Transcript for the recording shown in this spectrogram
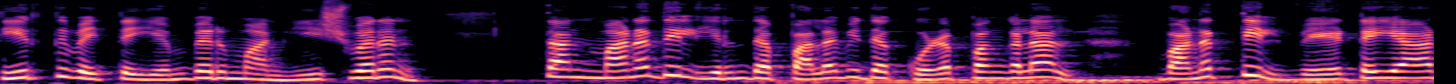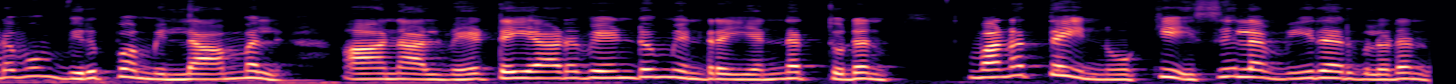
தீர்த்து வைத்த எம்பெருமான் ஈஸ்வரன் தன் மனதில் இருந்த பலவித குழப்பங்களால் வனத்தில் வேட்டையாடவும் விருப்பமில்லாமல் ஆனால் வேட்டையாட வேண்டும் என்ற எண்ணத்துடன் வனத்தை நோக்கி சில வீரர்களுடன்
